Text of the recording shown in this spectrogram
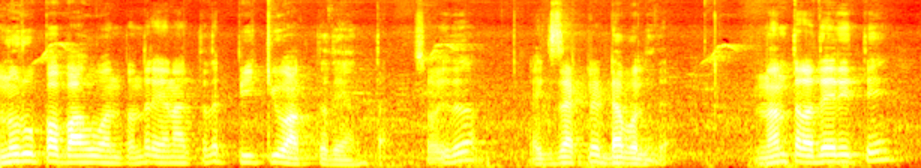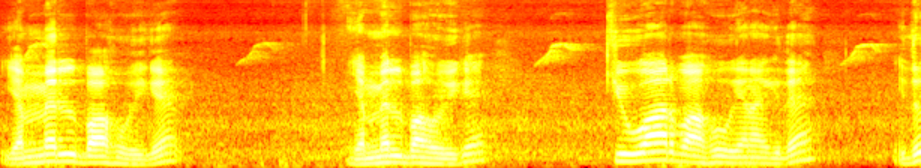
ಅನುರೂಪ ಬಾಹು ಅಂತಂದರೆ ಏನಾಗ್ತದೆ? ಪಿ ಕ್ಯೂ ಆಗ್ತದೆ ಅಂತ. ಸೊ ಇದು ಎಕ್ಸಾಕ್ಟ್ಲಿ ಡಬಲ್ ಇದೆ. ನಂತರ ಅದೇ ರೀತಿ ಎಂ ಎಲ್ ಬಾಹುವಿಗೆ ಎಂ ಎಲ್ ಬಾಹುವಿಗೆ ಕ್ಯೂ ಆರ್ ಬಾಹು ಏನಾಗಿದೆ? ಇದು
